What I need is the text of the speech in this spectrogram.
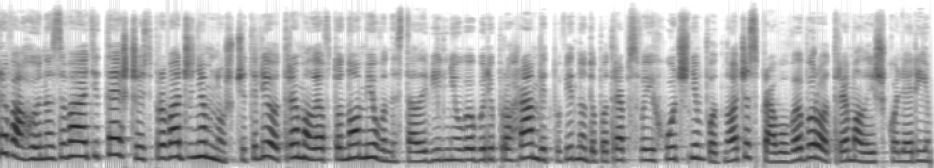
Перевагою називають і те, що із впровадженням нуж вчителі отримали автономію. Вони стали вільні у виборі програм відповідно до потреб своїх учнів. Водночас право вибору отримали і школярі.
